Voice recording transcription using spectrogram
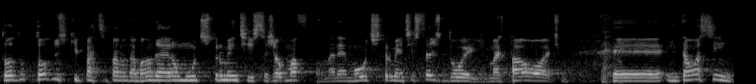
todo, todos que participaram da banda eram multi-instrumentistas, de alguma forma, né? Multi-instrumentistas dois, mas tá ótimo. É, então, assim,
